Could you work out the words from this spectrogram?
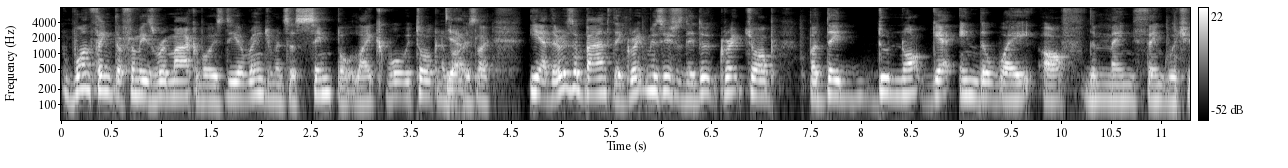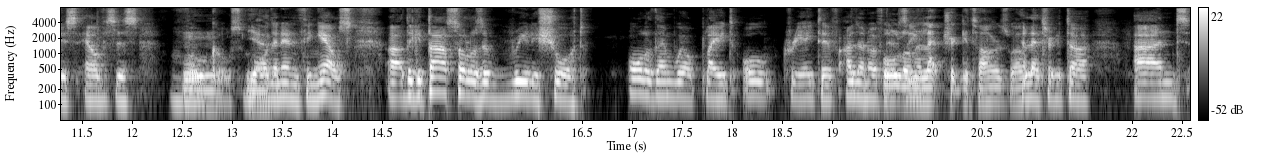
one thing that for me is remarkable is the arrangements are simple. Like what we're talking about Yeah. is like, yeah, there is a band. They're great musicians. They do a great job, but they do not get in the way of the main thing, which is Elvis's vocals Mm, yeah. more than anything else. Uh, the guitar solos are really short. All of them well played, all creative. I don't know if all on electric guitar as well. electric guitar, and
